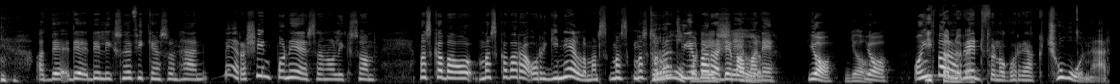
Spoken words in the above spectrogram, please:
att det, det, det liksom, jag fick en sån här, mera skinn på näsan och liksom, man ska vara, man ska vara originell, man ska, man ska, man ska verkligen vara det vad man är. Ja, ja. ja. Och inte vara rädd för några reaktioner.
